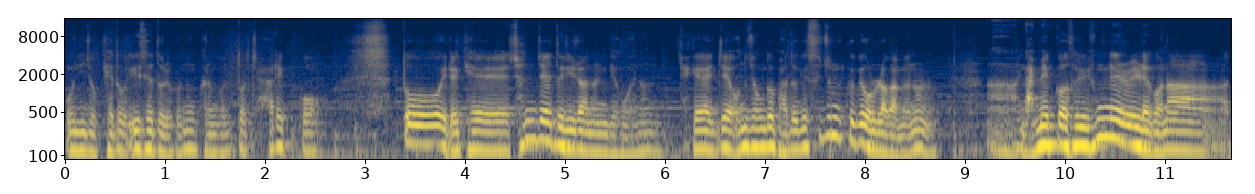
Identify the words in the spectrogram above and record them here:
운이 좋게도 이세돌고는 그런 걸 또 잘했고 또 이렇게 천재들이라는 경우에는 되게 이제 어느 정도 바둑이 수준급에 올라가면은 아, 남의 것을 흉내를 내거나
